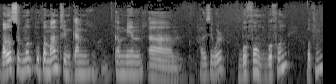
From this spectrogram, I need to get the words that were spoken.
but also upamantrim can can mean um, how is the word buffoon buffoon buffoon.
